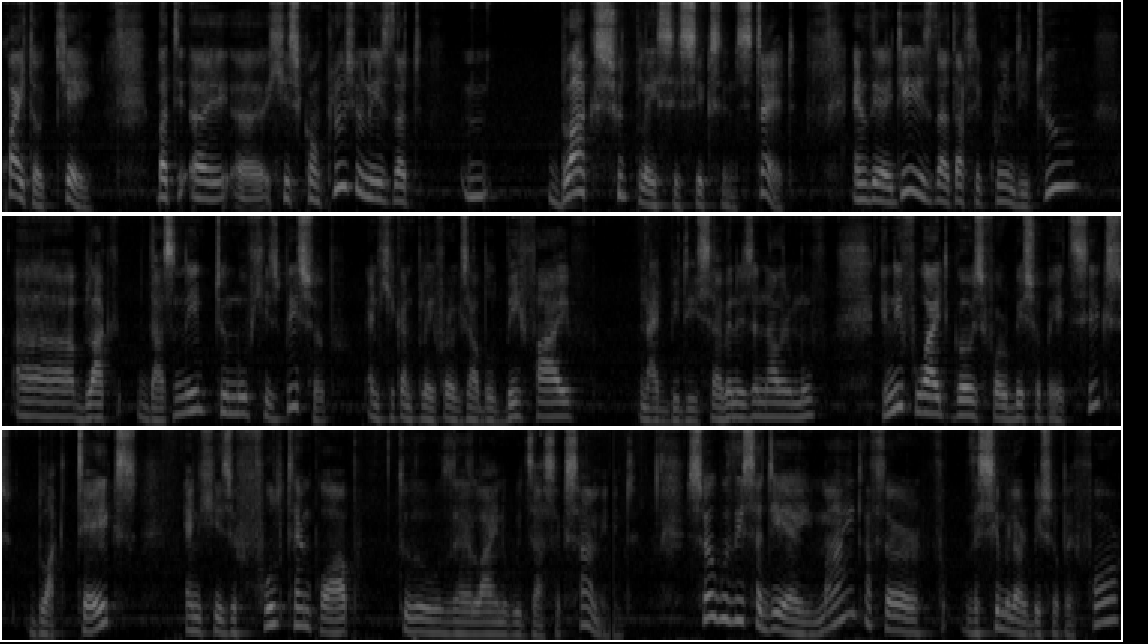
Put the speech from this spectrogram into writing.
quite okay. But uh, uh, his conclusion is that mm, black should play c6 instead. And the idea is that after queen d2, uh, black doesn't need to move his bishop, and he can play, for example, b5, knight bd7 is another move. And if white goes for bishop h6, black takes, and he's a full tempo up to the line we just examined. So with this idea in mind, after the similar bishop f4,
